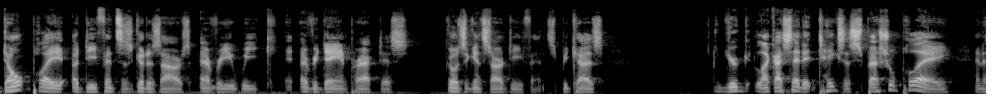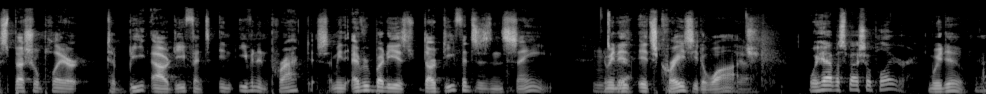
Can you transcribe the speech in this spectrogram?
don't play a defense as good as ours every week, every day in practice goes against our defense because you're like I said, it takes a special play and a special player to beat our defense in even in practice. I mean, everybody is our defense is insane. I mean, it, it's crazy to watch. We have a special player. We do. Yeah,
